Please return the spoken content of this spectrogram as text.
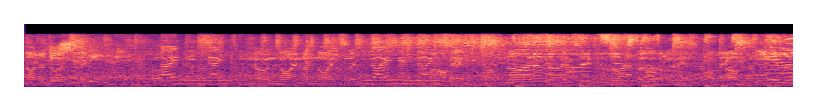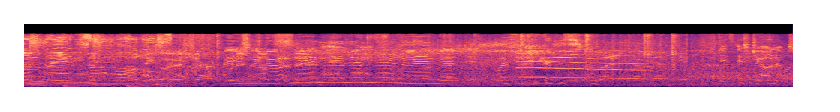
99. 99. No, 99. 99. 99 geloof Auf ihrem Weg zum Are you see the... Nee, nee, nee, nee, nee, nee. My favorite song. Dit is Jonas.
